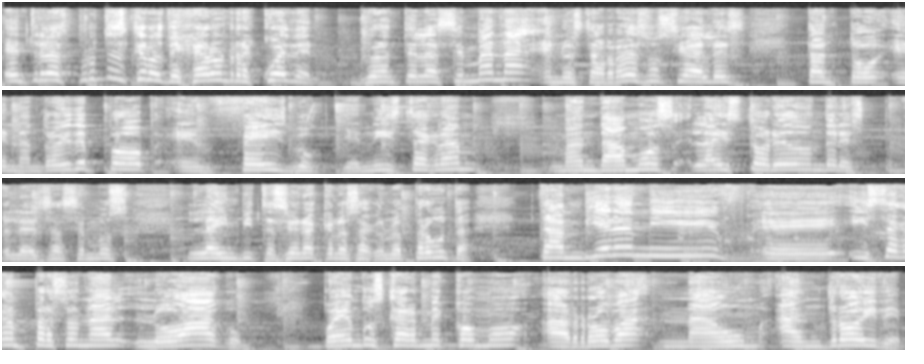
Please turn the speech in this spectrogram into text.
Entre las preguntas que nos dejaron, recuerden, durante la semana en nuestras redes sociales, tanto en Android Pop, en Facebook y en Instagram, mandamos la historia donde les, les hacemos la invitación a que nos hagan una pregunta. También en mi eh, Instagram personal lo hago. Pueden buscarme como arroba naumandroide.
